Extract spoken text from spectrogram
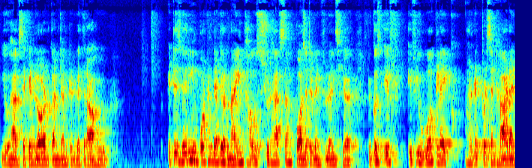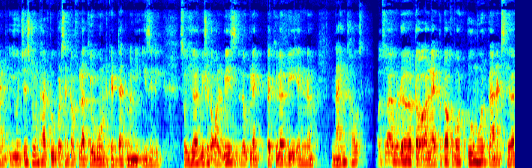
you have second lord conjuncted with Rahu it is very important that your ninth house should have some positive influence here. Because if if you work like 100% hard and you just don't have 2% of luck you won't get that money easily. So here we should always look like peculiarly in ninth house. Also i would uh, talk, like to talk about two more planets here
